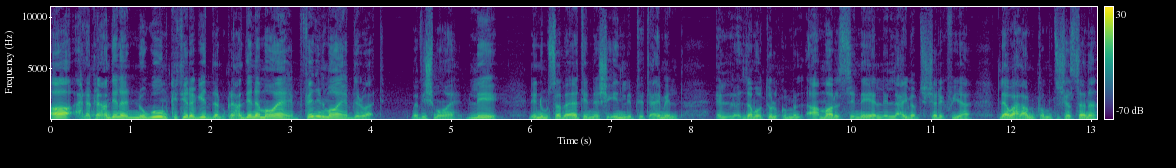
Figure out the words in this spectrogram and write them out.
آه إحنا كان عندنا نجوم كتيرة جدا وكان عندنا مواهب. فين المواهب دلوقتي؟ مفيش مواهب. ليه؟ لأن مسابقات الناشئين اللي بتتعمل زي ما قلت لكم الأعمار السنية اللي اللعيبة بتشترك فيها. تلاقي واحد عنده 18 سنة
